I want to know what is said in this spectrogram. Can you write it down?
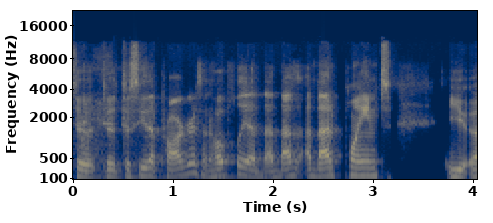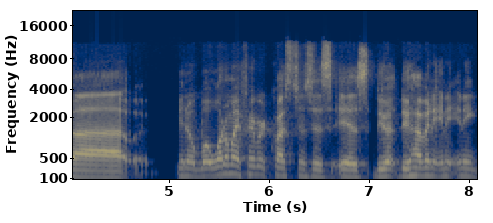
to to to see the progress, and hopefully at that at that point, you uh you know well, one of my favorite questions is is do you, do you have any any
